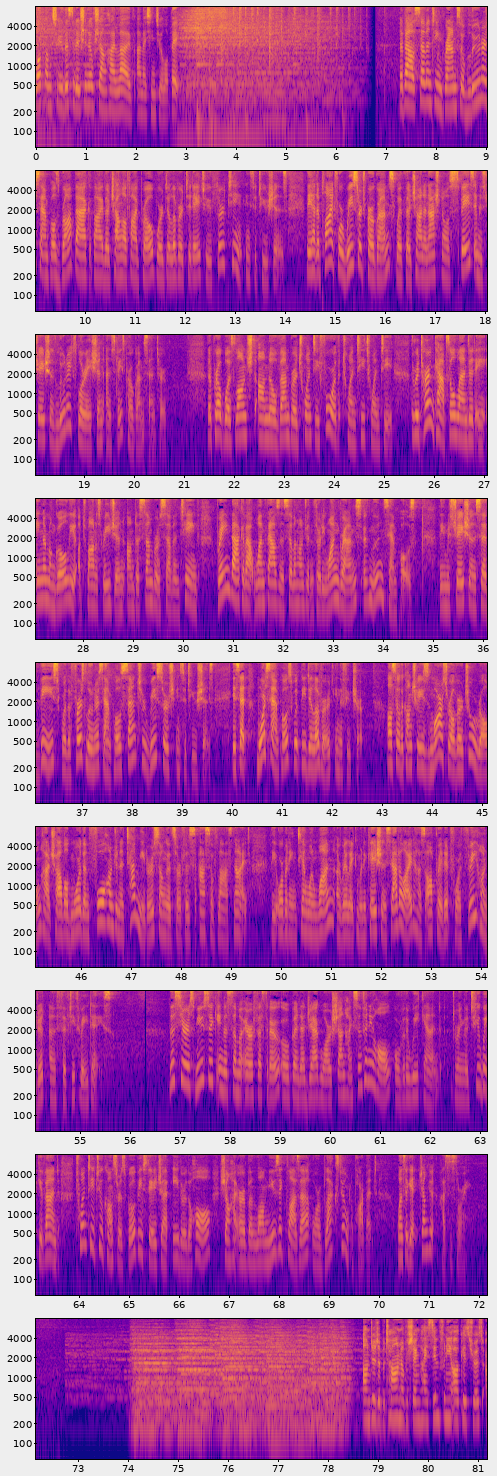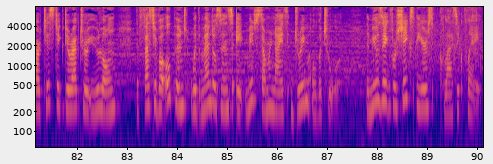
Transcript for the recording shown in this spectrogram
Welcome to this edition of Shanghai Live. I'm Xin Bei. About 17 grams of lunar samples brought back by the Chang'e 5 probe were delivered today to 13 institutions. They had applied for research programs with the China National Space Administration's Lunar Exploration and Space Program Center. The probe was launched on November 24, 2020. The return capsule landed in Inner Mongolia Autonomous Region on December 17, bringing back about 1,731 grams of moon samples. The administration said these were the first lunar samples sent to research institutions. It said more samples would be delivered in the future. Also, the country's Mars rover Zhurong had traveled more than 410 meters on its surface as of last night. The orbiting Tianwen-1, a relay communication satellite, has operated for 353 days. This year's Music in the Summer Air Festival opened at Jaguar Shanghai Symphony Hall over the weekend. During the two-week event, 22 concerts will be staged at either the hall, Shanghai Urban Lawn Music Plaza, or Blackstone Apartment. Once again, Zhang Yue has the story. Under the baton of Shanghai Symphony Orchestra's artistic director Yu Long, the festival opened with Mendelssohn's Eight Midsummer Nights Dream Overture, the music for Shakespeare's classic play.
